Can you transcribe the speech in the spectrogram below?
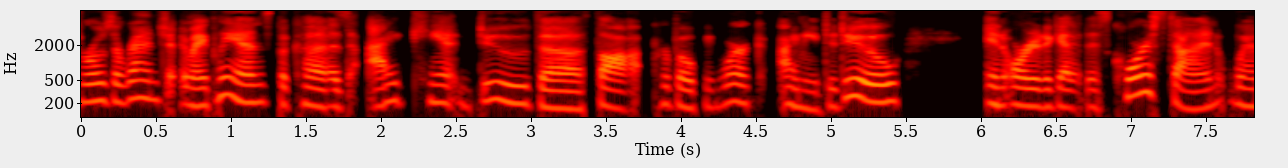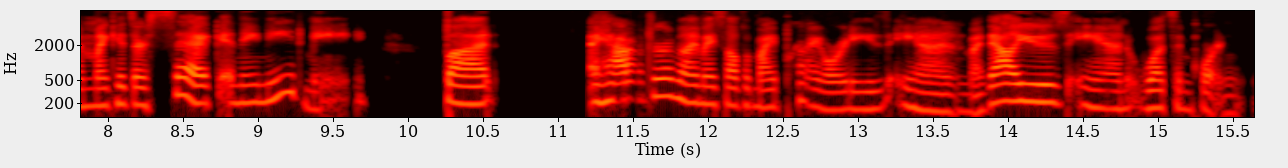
throws a wrench in my plans because I can't do the thought provoking work I need to do in order to get this course done when my kids are sick and they need me. But I have to remind myself of my priorities and my values and what's important.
